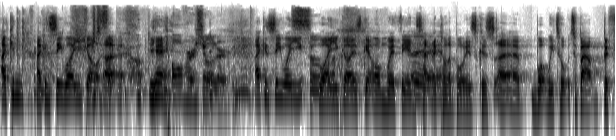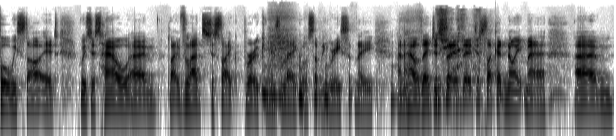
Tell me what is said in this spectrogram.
I can I can see why you got uh, yeah over her shoulder I can see why you So- why you guys get on with the yeah. Technicolor boys because uh, uh, what we talked about before we started was just how um, like Vlad's just like broken his leg or something recently, and how they're just they're, they're just like a nightmare. Um,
